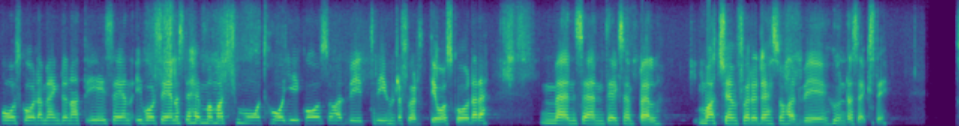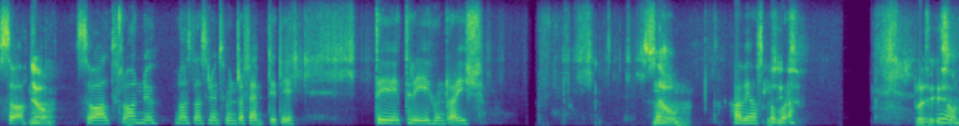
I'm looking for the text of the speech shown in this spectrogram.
åskådarmängden att i, sen, i vår senaste hemmamatch mot HJK så hade vi 340 åskådare. Men sen till exempel matchen före det så hade vi 160. Så, ja. så allt från nu någonstans runt 150 till, till 300 ish. Så. No har vi haft Precis. på våra. Precis, ja.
